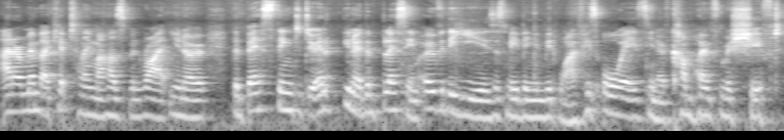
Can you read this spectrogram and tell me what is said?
and I remember I kept telling my husband, right, you know, the best thing to do, and you know, the bless him over the years as me being a midwife, he's always you know come home from a shift.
